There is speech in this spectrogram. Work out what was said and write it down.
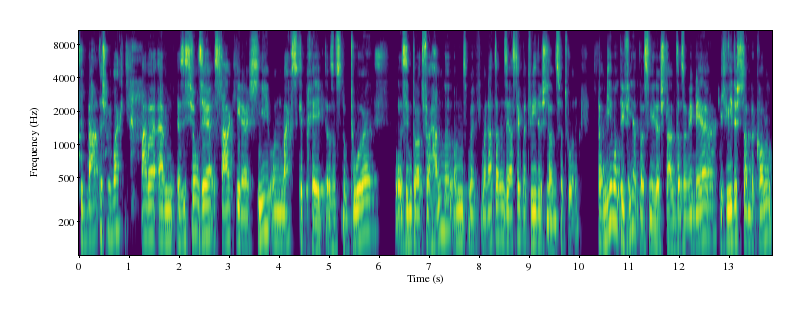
sympathisch macht. Aber ähm, es ist schon sehr stark Hierarchie und Macht geprägt. Also Strukturen sind dort vorhanden und man, man hat dann sehr stark mit Widerstand zu tun. Bei mir motiviert das Widerstand. Also wie mehr ich Widerstand bekomme,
